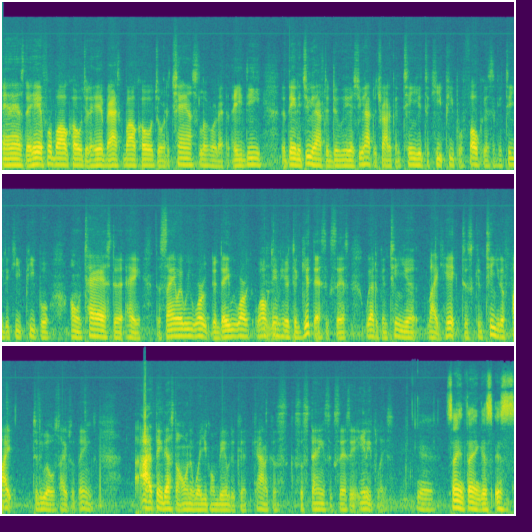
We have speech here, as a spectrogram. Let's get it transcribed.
and as the head football coach or the head basketball coach or the chancellor or the AD, the thing that you have to do is you have to try to continue to keep people focused and continue to keep people on task that, hey, the same way we worked the day we worked, walked in mm-hmm. here to get that success, we have to continue like heck to continue to fight to do those types of things. I think that's the only way you're going to be able to kind of sustain success in any place. Yeah, same thing. It's, it's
